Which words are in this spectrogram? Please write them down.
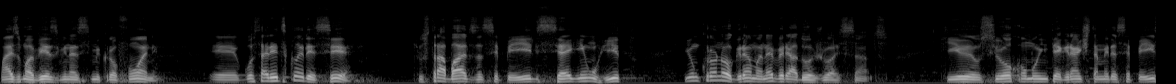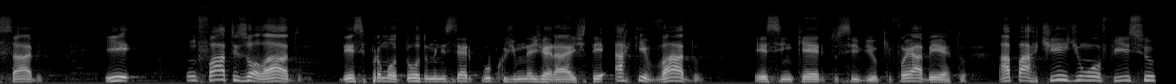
mais uma vez vindo nesse microfone, é, gostaria de esclarecer que os trabalhos da CPI eles seguem um rito e um cronograma, né, vereador Jorge Santos? Que o senhor, como integrante também da CPI, sabe. E um fato isolado desse promotor do Ministério Público de Minas Gerais ter arquivado esse inquérito civil que foi aberto a partir de um ofício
